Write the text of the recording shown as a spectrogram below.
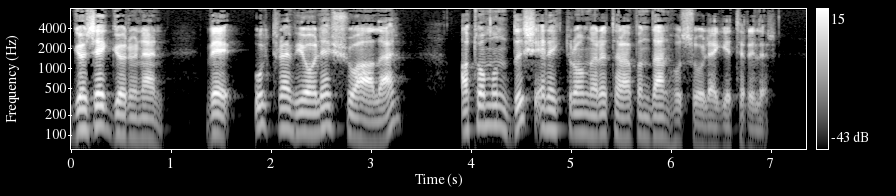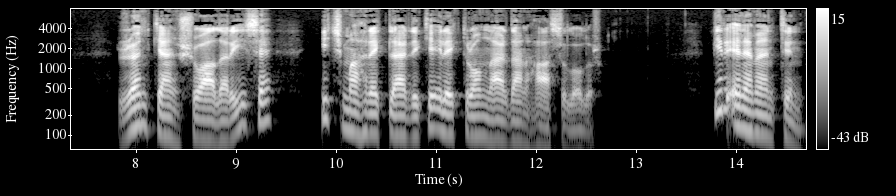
Göze görünen ve ultraviyole şualar atomun dış elektronları tarafından husule getirilir. Röntgen şuaları ise iç mahreklerdeki elektronlardan hasıl olur. Bir elementin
